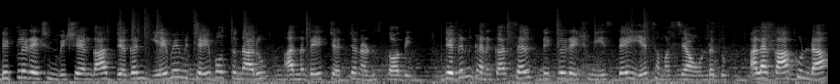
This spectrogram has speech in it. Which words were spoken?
డిక్లరేషన్ విషయంగా జగన్ ఏమేమి చేయబోతున్నారు అన్నదే చర్చ నడుస్తోంది. జగన్ కనుక సెల్ఫ్ డిక్లరేషన్ ఇస్తే ఏ సమస్య ఉండదు. అలా కాకుండా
